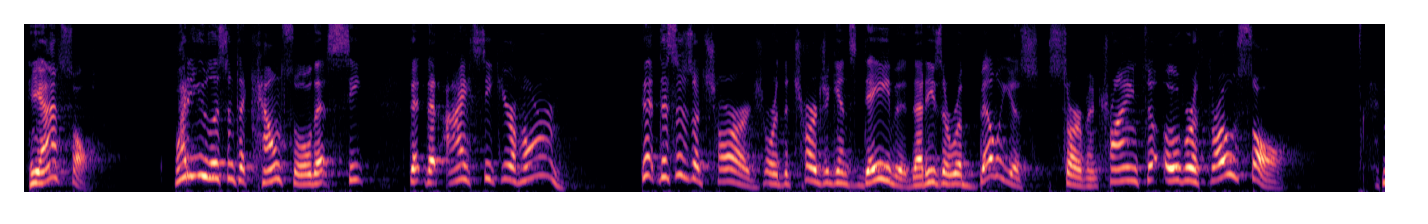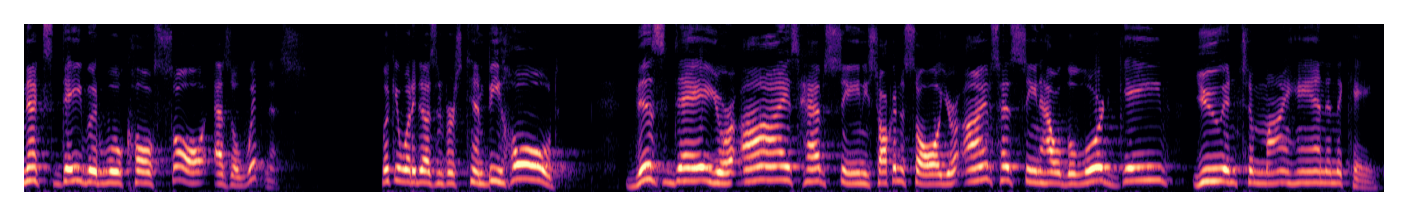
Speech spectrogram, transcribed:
He asked Saul, why do you listen to counsel that seek that, that I seek your harm? That this is a charge, or the charge against David, that he's a rebellious servant trying to overthrow Saul. Next, David will call Saul as a witness. Look at what he does in verse 10. Behold, this day your eyes have seen, he's talking to Saul, your eyes have seen how the Lord gave you into my hand in the cave.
